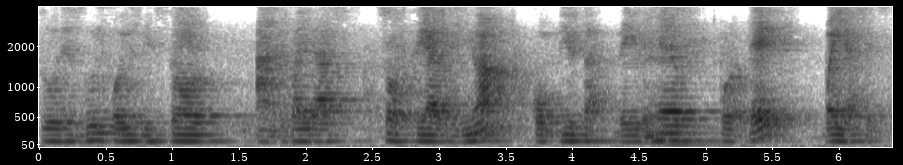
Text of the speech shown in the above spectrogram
So it is good for you to install antivirus softwares in your computer. They will help protect viruses.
